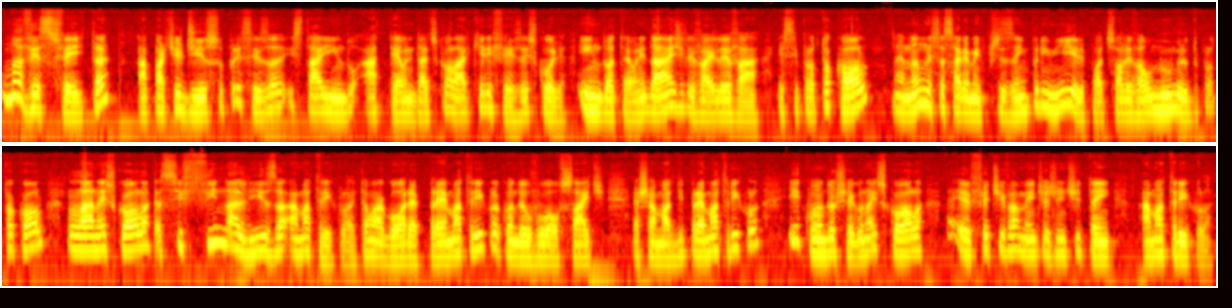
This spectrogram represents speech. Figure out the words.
Uma vez feita, a partir disso, precisa estar indo até a unidade escolar que ele fez a escolha. Indo até a unidade, ele vai levar esse protocolo né, não necessariamente precisa imprimir, ele pode só levar o número do protocolo. Lá na escola se finaliza a matrícula. Então agora é pré-matrícula, quando eu vou ao site é chamado de pré-matrícula e quando eu chego na escola, efetivamente a gente tem a matrícula.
